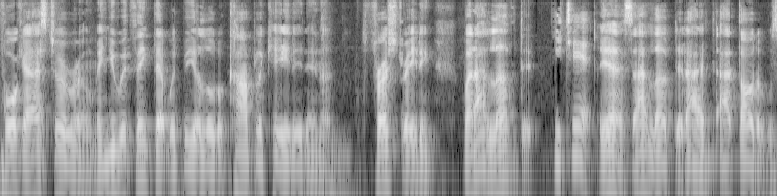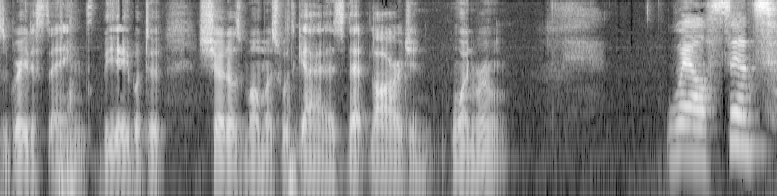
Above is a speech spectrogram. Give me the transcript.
Four guys to a room. And you would think that would be a little complicated and uh, frustrating, but I loved it. You did. Yes, I loved it. I, I thought it was the greatest thing to be able to share those moments with guys that large in one room. Well, since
